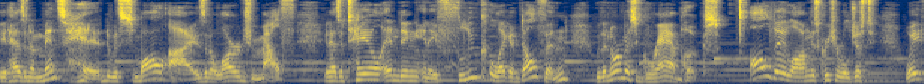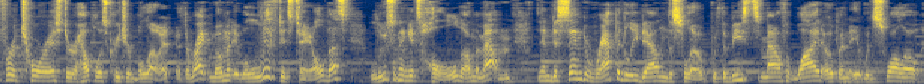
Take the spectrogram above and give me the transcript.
It has an immense head with small eyes and a large mouth. It has a tail ending in a fluke like a dolphin with enormous grab hooks. All day long, this creature will just wait for a tourist or helpless creature below it. At the right moment, it will lift its tail, thus loosening its hold on the mountain, and descend rapidly down the slope. With the beast's mouth wide open, it would swallow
